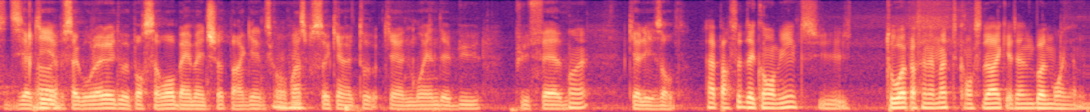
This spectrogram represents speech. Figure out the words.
tu te dis, OK, Ouais. ce gars-là, il doit pas recevoir ben, ben de shots par game. Tu comprends? Mhm. C'est pour ça qu'il y a, un taux- qu'il y a une moyenne de but plus faible Ouais. que les autres. À partir de combien tu, toi, personnellement, tu considères que tu as une bonne moyenne?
